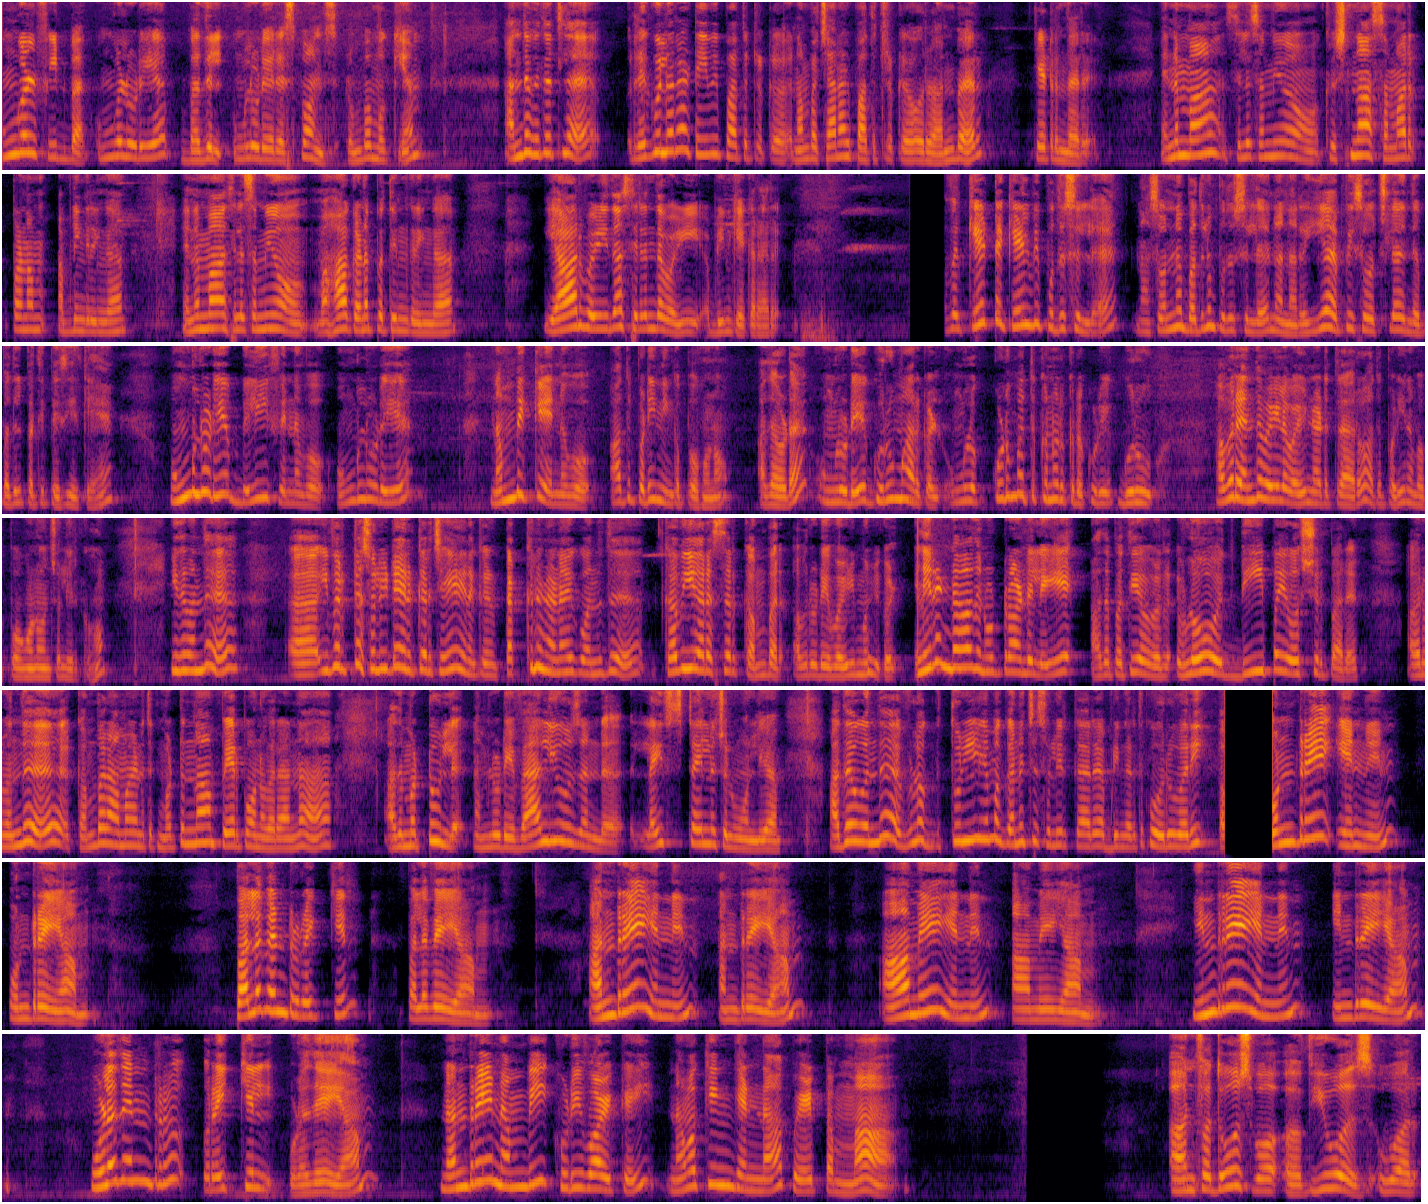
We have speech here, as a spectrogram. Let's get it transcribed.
உங்கள் ஃபீட்பேக் உங்களுடைய பதில் உங்களுடைய ரெஸ்பான்ஸ் ரொம்ப முக்கியம். அந்த விதத்தில் ரெகுலராக டிவி பார்த்துட்ருக்க நம்ம சேனல் பார்த்துட்ருக்க ஒரு அன்பர் கேட்டிருந்தாரு. என்னம்மா சில சமயம் கிருஷ்ணா சமர்ப்பணம் அப்படிங்கிறீங்க. என்னம்மா சில சமயம் மகா கணபதிங்கிறீங்க. யார் வழி தான் சிறந்த வழி அப்படின்னு கேட்குறாரு அவர் கேட்ட கேள்வி புதுசு இல்லை. நான் சொன்ன பதிலும் புதுசு இல்லை. நான் நிறைய எபிசோட்ஸில் இந்த பதில் பற்றி பேசியிருக்கேன். உங்களுடைய பிலீஃப் என்னவோ உங்களுடைய நம்பிக்கை என்னவோ அதுபடி நீங்கள் போகணும். அதோட உங்களுடைய குருமார்கள் உங்களுக்கு குடும்பத்துக்குன்னு இருக்கக்கூடிய குரு அவர் எந்த வழியில் வழி நடத்துகிறாரோ அதுபடி நம்ம போகணும்னு சொல்லியிருக்கோம். இது வந்து இவர்கிட்ட சொல்லிகிட்டே இருக்கிறச்சே எனக்கு டக்குன்னு நினைவுக்கு வந்தது கவியரசர் கம்பர் அவருடைய வழிமொழிகள். பன்னிரெண்டாவது நூற்றாண்டிலேயே அதை பற்றி அவர் இவ்வளோ டீப்பாக யோசிச்சிருப்பார். அவர் வந்து கம்பராமாயணத்துக்கு மட்டும்தான் பேர் போனவரானா அது மட்டும் இல்லை நம்மளுடைய வேல்யூஸ் அண்ட் லைஃப் ஸ்டைல்னு சொல்லுவோம் இல்லையா? அதை வந்து எவ்வளோ துல்லியமாக கணிச்சு சொல்லியிருக்காரு அப்படிங்கிறதுக்கு ஒரு வரி. ஒன்றே எண்ணின் ஒன்றேயாம். பலவென்றுரைக்கின் பலவேயாம். அன்றே என்னின் அன்றேயாம் ஆமே என்னின் ஆமேயாம். இன்றே என்னின் இன்றேயாம் உளதென்று உரைக்கில் உளதேயாம். நன்றே நம்பி குடிவாழ்க்கை நமக்கிங்கெண்ணா பிழைப்பம்மா. And for those who are, uh, viewers who are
